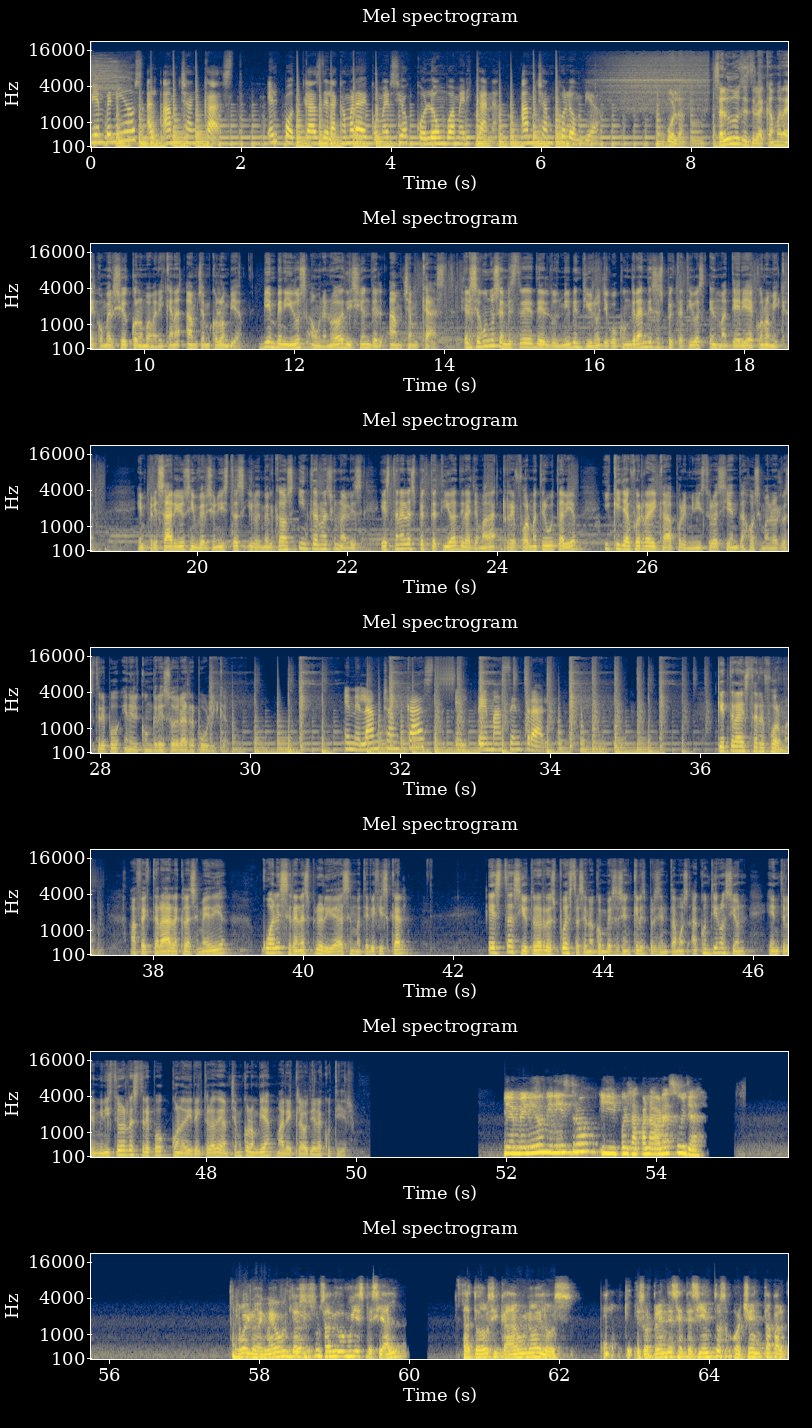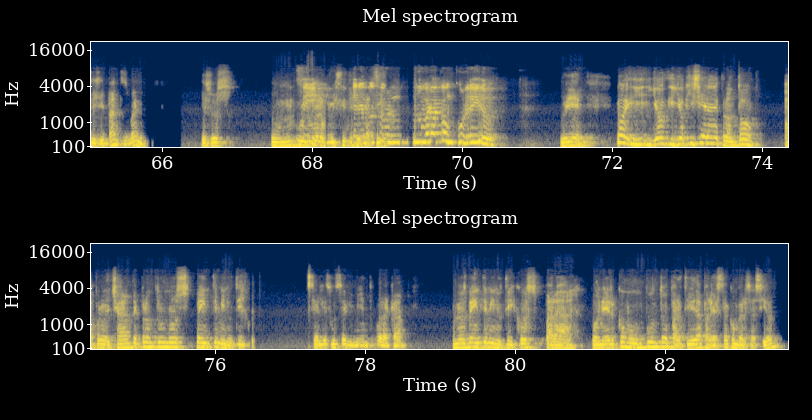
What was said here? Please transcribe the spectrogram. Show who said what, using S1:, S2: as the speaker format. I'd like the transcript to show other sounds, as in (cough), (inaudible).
S1: Bienvenidos al AmCham Cast, el podcast de la Cámara de Comercio Colombo-Americana, AmCham Colombia.
S2: Hola, saludos desde la Cámara de Comercio Colombo-Americana AmCham Colombia. Bienvenidos a una nueva edición del AmCham Cast. El segundo semestre del 2021 llegó con grandes expectativas en materia económica. Empresarios, inversionistas y los mercados internacionales están a la expectativa de la llamada reforma tributaria y que ya fue radicada por el ministro de Hacienda José Manuel Restrepo en el Congreso de la República.
S1: En el AmCham Cast, el tema central.
S2: ¿Qué trae esta reforma? ¿Afectará a la clase media? ¿Cuáles serán las prioridades en materia fiscal? Estas y otras respuestas en la conversación que les presentamos a continuación entre el ministro de Restrepo con la directora de AmCham Colombia, María Claudia Lacutir.
S3: Bienvenido, ministro, y pues la palabra es suya.
S4: Bueno, de nuevo, entonces un saludo muy especial a todos y cada uno de los que me sorprende 780 participantes. Bueno, eso es un, número muy significativo.
S3: Tenemos un número concurrido.
S4: Muy bien y, yo, y yo quisiera de pronto aprovechar de pronto unos 20 minuticos, hacerles un seguimiento por acá, unos 20 minuticos para poner como un punto de partida para esta conversación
